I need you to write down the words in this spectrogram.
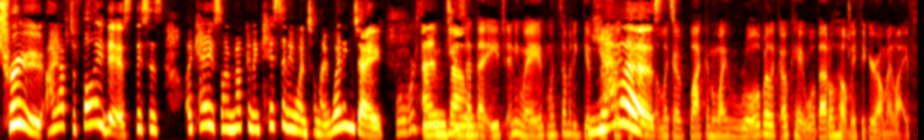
true. I have to follow this. This is okay. So I'm not going to kiss anyone till my wedding day. Well, we're so And, confused um, at that age anyway. When somebody gives us Yes. like a, like a black and white rule, we're like, okay, well, that'll help me figure out my life.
